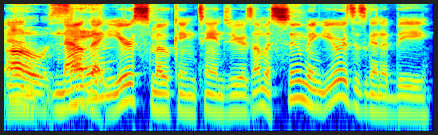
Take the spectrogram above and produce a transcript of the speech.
And Oh, now that you're smoking Tangiers, I'm assuming yours is gonna be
